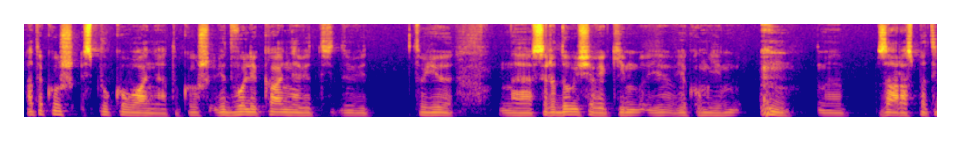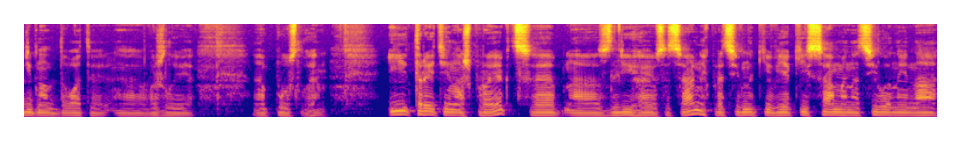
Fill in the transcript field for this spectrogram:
а також спілкування, а також відволікання від, від тої е, середовища, в, яким, в якому їм е, зараз потрібно надавати важливі послуги. І третій наш проєкт це з Лігою соціальних працівників, який саме націлений на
